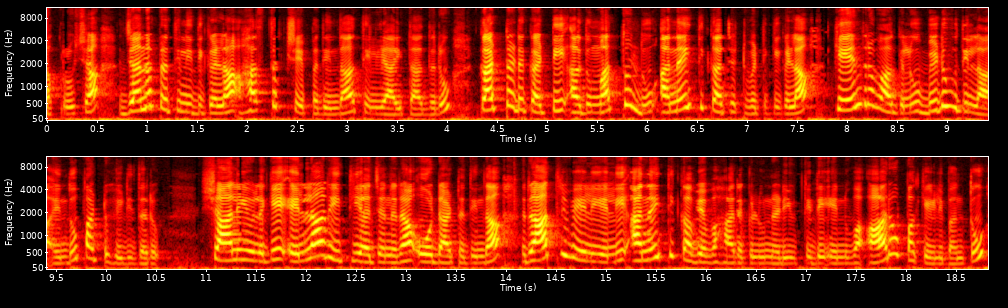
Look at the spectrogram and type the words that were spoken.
ಆಕ್ರೋಶ ಜನಪ್ರತಿನಿಧಿಗಳ ಹಸ್ತಕ್ಷೇಪದಿಂದ ತಿಳಿಯಾಯಿತಾದರೂ ಕಟ್ಟಡ ಕಟ್ಟಿ ಅದು ಮತ್ತೊಂದು ಅನೈತಿಕ ಚಟುವಟಿಕೆಗಳ ಕೇಂದ್ರವಾಗಲು ಬಿಡುವುದಿಲ್ಲ ಎಂದು ಪಟ್ಟು ಹಿಡಿದರು. ಶಾಲೆಯೊಳಗೆ ಎಲ್ಲಾ ರೀತಿಯ ಜನರ ಓಡಾಟದಿಂದ ರಾತ್ರಿ ವೇಳೆಯಲ್ಲಿ ಅನೈತಿಕ ವ್ಯವಹಾರಗಳು ನಡೆಯುತ್ತಿದೆ ಎನ್ನುವ ಆರೋಪ ಕೇಳಿಬಂತು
